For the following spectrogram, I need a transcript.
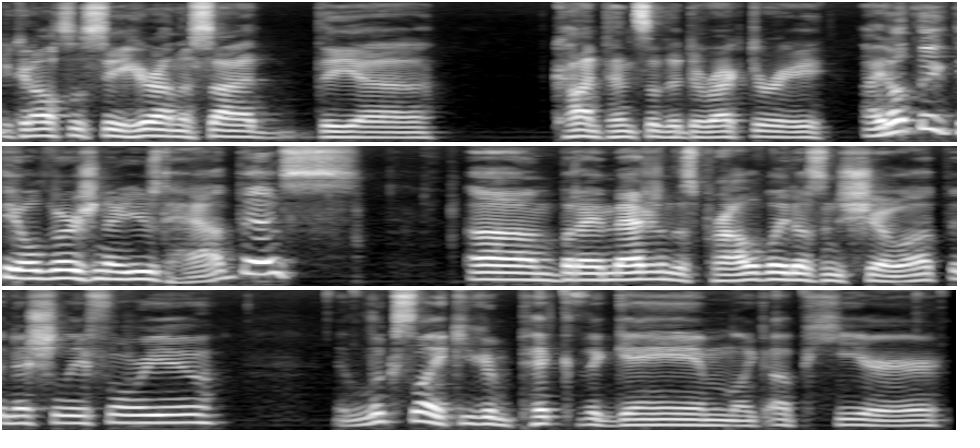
You can also see here on the side the uh, contents of the directory. I don't think the old version I used had this, um, but I imagine this probably doesn't show up initially for you. It looks like you can pick the game like up here,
